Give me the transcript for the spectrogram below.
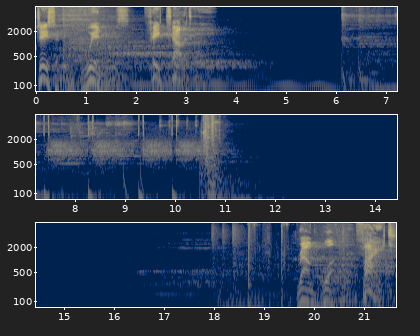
Jason wins. Fatality. One. Fight.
